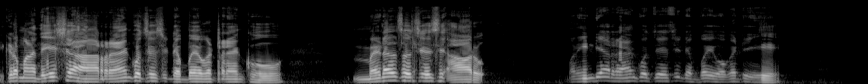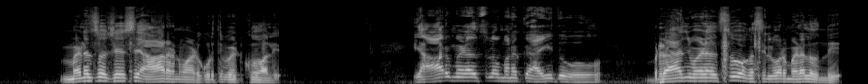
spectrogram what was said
ఇక్కడ మన దేశ ర్యాంక్ వచ్చేసి డెబ్బై ఒకటి ర్యాంకు మెడల్స్ వచ్చేసి ఆరు. మన ఇండియా ర్యాంక్ వచ్చేసి డెబ్బై ఒకటి మెడల్స్ వచ్చేసి ఆరు అనమాట గుర్తుపెట్టుకోవాలి. ఈ ఆరు మెడల్స్లో మనకు ఐదు బ్రాంజ్ మెడల్స్ ఒక సిల్వర్ మెడల్ ఉంది.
